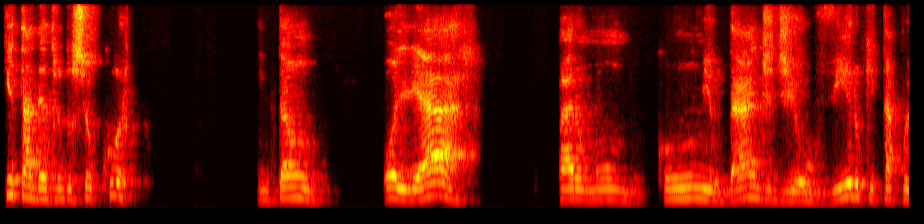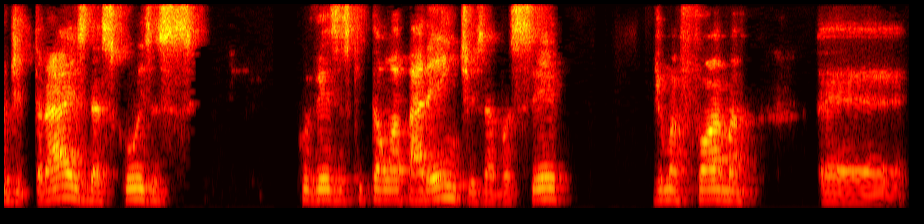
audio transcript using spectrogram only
que está dentro do seu corpo. Então, olhar para o mundo com humildade de ouvir o que está por detrás das coisas, por vezes que estão aparentes a você, de uma forma é,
